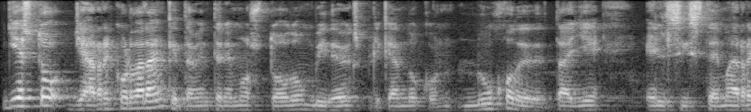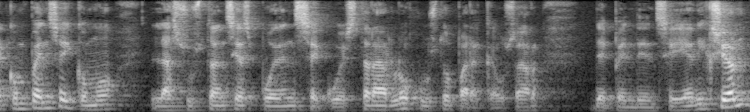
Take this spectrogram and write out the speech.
Y esto ya recordarán que también tenemos todo un video explicando con lujo de detalle el sistema de recompensa y cómo las sustancias pueden secuestrarlo justo para causar dependencia y adicción.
